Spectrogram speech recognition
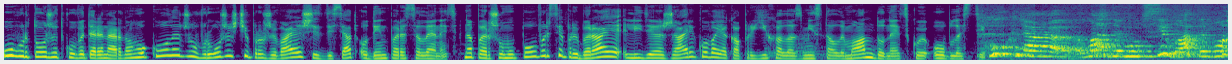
У гуртожитку ветеринарного коледжу в Рожищі проживає 61 переселенець. На першому поверсі прибирає Лідія Жарікова, яка приїхала з міста Лиман Донецької області. Кухня ладимо, всі ладимо.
